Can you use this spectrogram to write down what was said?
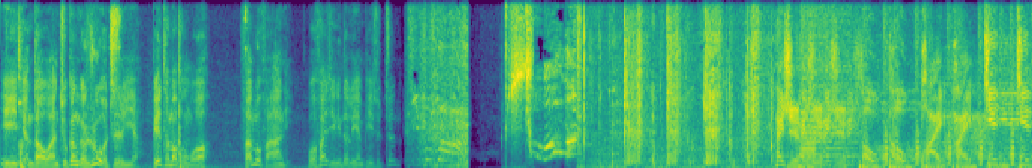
一天到晚就跟个弱智一样，别他妈碰我，烦不烦啊你？我反省你的脸皮是真的。开始，开始，开始头头拍拍肩肩。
